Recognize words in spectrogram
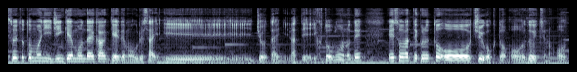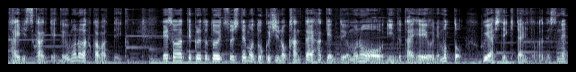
それとともに人権問題関係でもうるさい状態になっていくと思うので、そうなってくると中国とドイツの対立関係というものが深まっていく。そうなってくるとドイツとしても独自の艦隊派遣というものをインド太平洋にもっと増やしてきたりとかですね、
